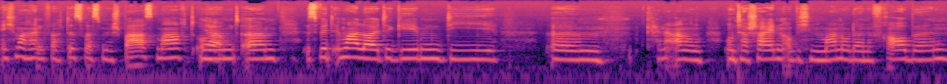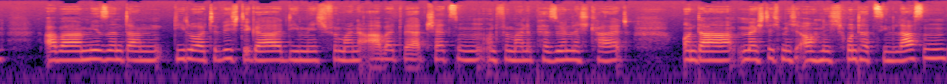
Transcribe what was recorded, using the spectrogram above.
ich mache einfach das, was mir Spaß macht ja. und ähm, es wird immer Leute geben, die ähm, keine Ahnung unterscheiden, ob ich ein Mann oder eine Frau bin. Aber mir sind dann die Leute wichtiger, die mich für meine Arbeit wertschätzen und für meine Persönlichkeit. Und da möchte ich mich auch nicht runterziehen lassen.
